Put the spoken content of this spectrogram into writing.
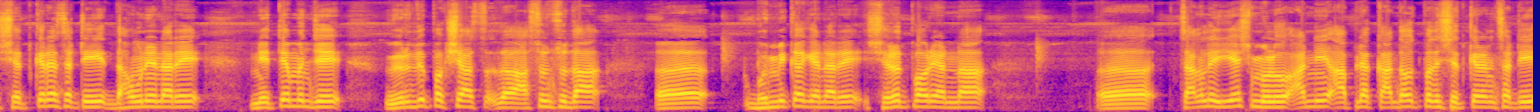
शेतकऱ्यांसाठी धावून येणारे नेते म्हणजे विरोधी पक्ष अस असूनसुद्धा भूमिका घेणारे शरद पवार यांना चांगले यश मिळो आणि आपल्या कांदा उत्पादक शेतकऱ्यांसाठी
